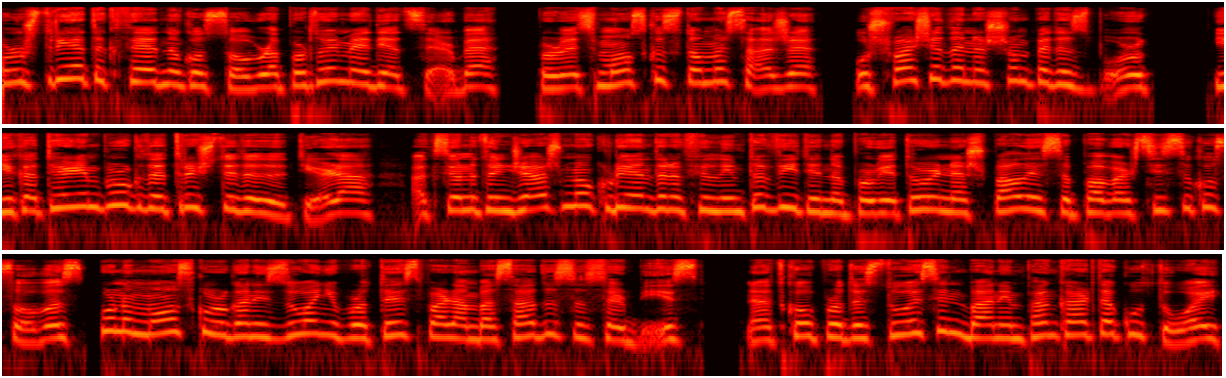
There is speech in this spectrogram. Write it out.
kur ushtria të kthehet në Kosovë, raportojnë mediat serbe. Përveç Moskës këto mesazhe u shfaqën edhe në Shën Petersburg. Jekaterinburg dhe tre shtete të tjera. Aksione të ngjashme u kryen dhe në fillim të vitit në përvjetorin e shpalljes së pavarësisë së Kosovës, kur në Moskë u organizua një protestë para ambasadës së Serbisë. Në atë kohë protestuesit mbanin pankarta ku thuhej,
